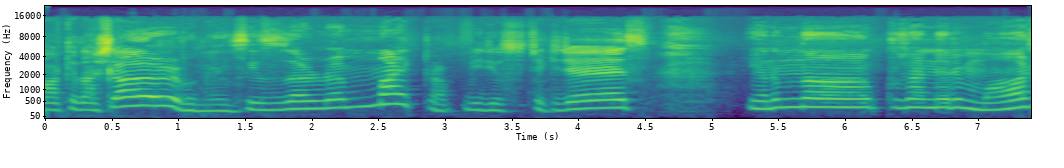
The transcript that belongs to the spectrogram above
arkadaşlar. Bugün sizlerle Minecraft videosu çekeceğiz. Yanımda kuzenlerim var.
